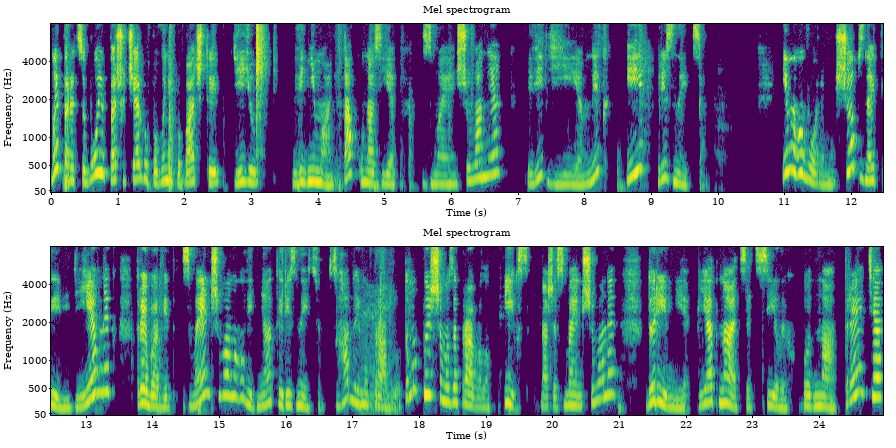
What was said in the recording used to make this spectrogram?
ми перед собою в першу чергу повинні побачити дію віднімання. Так, у нас є зменшування, від'ємник і різниця. І ми говоримо, щоб знайти від'ємник, треба від зменшуваного відняти різницю. Згадуємо правило. Тому пишемо за правилом х наше зменшуване дорівнює 15,1 третя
